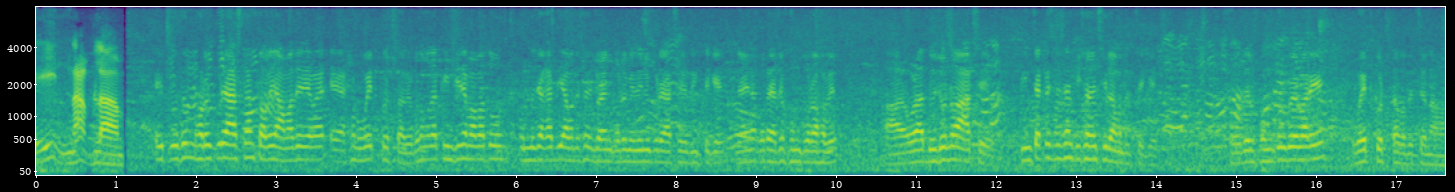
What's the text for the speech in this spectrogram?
এই নামলাম। এই প্রথম খড়গপুরে আসলাম তবে আমাদের এবার এখন ওয়েট করতে হবে। প্রথম কথা টিনটিনে বাবা তো অন্য জায়গা দিয়ে আমাদের সাথে জয়েন করে মেদিনীপুরে আছে দিক থেকে। জানি না কোথায় আছে ফোন করা হবে। আর ওরা দুজনও আছে। তিন চারটে স্টেশন পিছনে ছিল আমাদের থেকে। তো ওদের ফোন করব এবারে ওয়েট করতে হবে ওদের জন্য আমার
